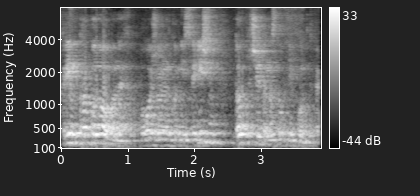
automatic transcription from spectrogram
крім пропонованих погоджувальною комісією рішень, доключити наступні пункти.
